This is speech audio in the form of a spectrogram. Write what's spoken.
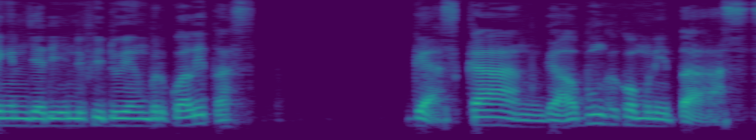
Pengen jadi individu yang berkualitas? Gaskan, gabung ke komunitas.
